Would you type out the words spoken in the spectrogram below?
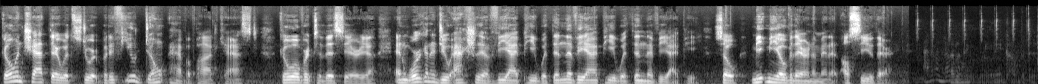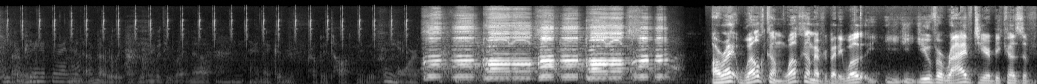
go and chat there with Stuart. But if you don't have a podcast, go over to this area and we're going to do actually a VIP within the VIP within the VIP. So meet me over there in a minute. I'll see you there. All right, welcome, welcome everybody. Well, y- you've arrived here because of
